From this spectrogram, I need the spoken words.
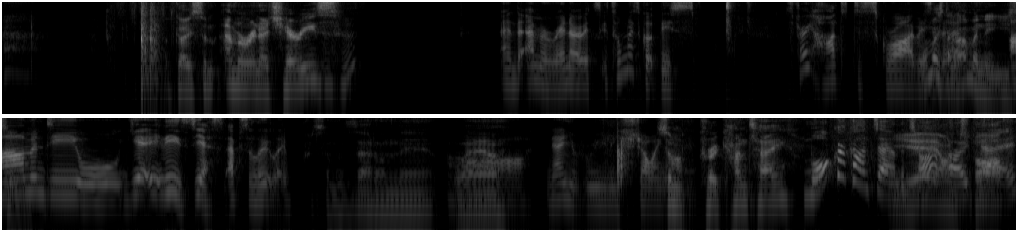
go some Amareno cherries. Mm-hmm. And the Amareno, it's it's almost got this. It's very hard to describe, isn't Almost it? almondy, you said. Almondy, or yeah, it is. Yes, absolutely. Put some of that on there. Wow. Oh, now you're really showing Some off. crocante. More crocante on the Yeah, top. on top. okay.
